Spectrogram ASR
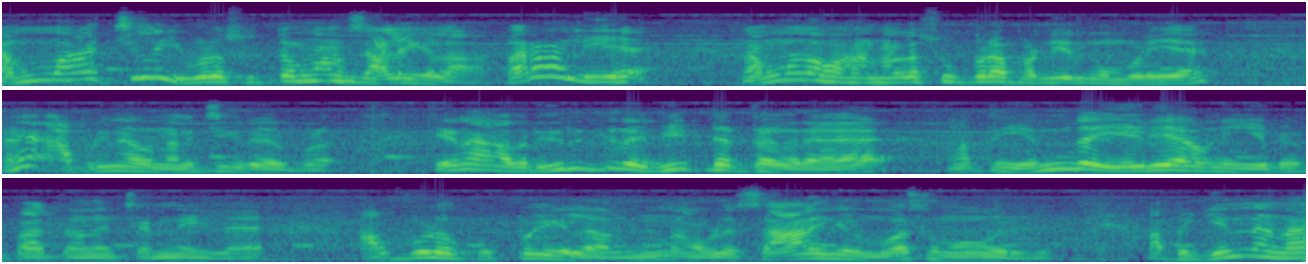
நம்ம ஆட்சியில் இவ்வளோ சுத்தமான சாலைகளா? பரவாயில்லையே. நம்மளும் நல்லா சூப்பராக பண்ணியிருக்க முடியே அப்படின்னு அவர் நினச்சிக்கிறார் போல. ஏன்னா அவர் இருக்கிற வீட்டை தவிர மற்ற எந்த ஏரியாவை நீங்கள் போய் பார்த்தாலும் சென்னையில் அவ்வளோ குப்பைகளாகவும் அவ்வளோ சாலைகள் மோசமாகவும் இருக்குது அப்போ என்னென்னா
